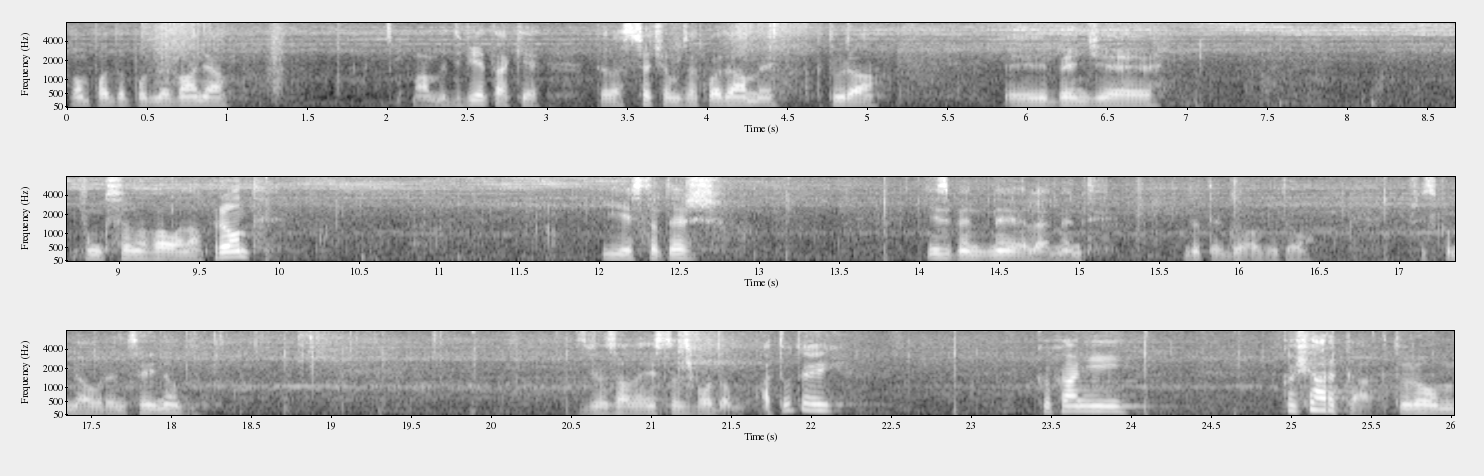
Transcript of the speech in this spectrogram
Pompa do podlewania. Mamy dwie takie, teraz trzecią zakładamy, która y, będzie funkcjonowała na prąd. I jest to też niezbędny element do tego, aby to wszystko miało ręce i nogi. Związane jest to z wodą. A tutaj, kochani, kosiarka, którą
